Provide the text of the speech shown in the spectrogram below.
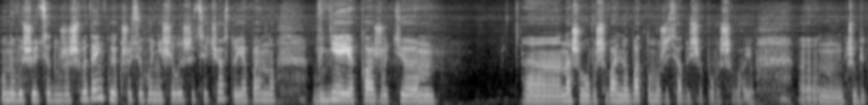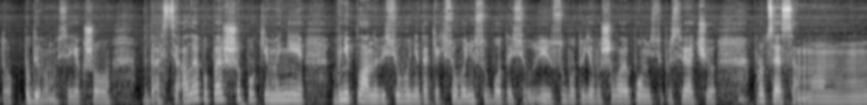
вони вишуються дуже швиденько. Якщо сьогодні ще лишиться час, то я, певно, в ній, як кажуть, ем, нашого вишивального батлу, може, сяду ще повишиваю е, ну, чобіток. Подивимося, якщо вдасться. Але, по-перше, поки мені внепланові сьогодні, так як сьогодні субота, і суботу я вишиваю повністю присвячую процесам ем,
